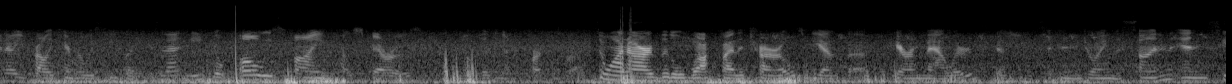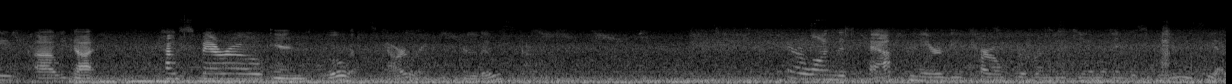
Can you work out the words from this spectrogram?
I know you probably can't really see, but isn't that neat? You'll always find house sparrows you know, living on the parking garage. So on our little walk by the Charles, we have a pair of mallards just sitting and enjoying the sun. And you see, uh, we got house sparrow and, oh, a starling. Hello, starling. Here along this path near the Charles River Museum of Industry, we see a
